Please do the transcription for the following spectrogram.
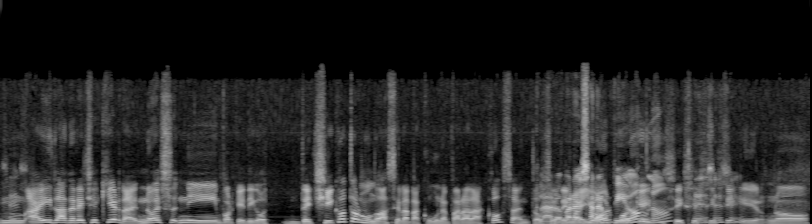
sí, mm, sí. Hay la derecha e izquierda. No es ni... Porque digo, de chico todo el mundo hace la vacuna para las cosas. Entonces Claro, de para el mayor... sarampión, porque, ¿no? Sí, sí, Sí, sí, no...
